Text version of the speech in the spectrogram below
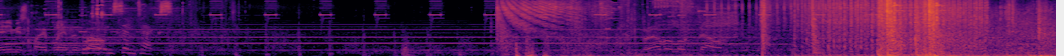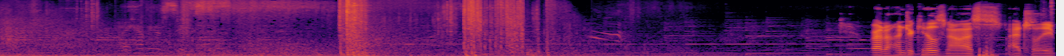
Enemy spy plane Throwing inbound. syntax. We're at 100 kills now, that's actually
